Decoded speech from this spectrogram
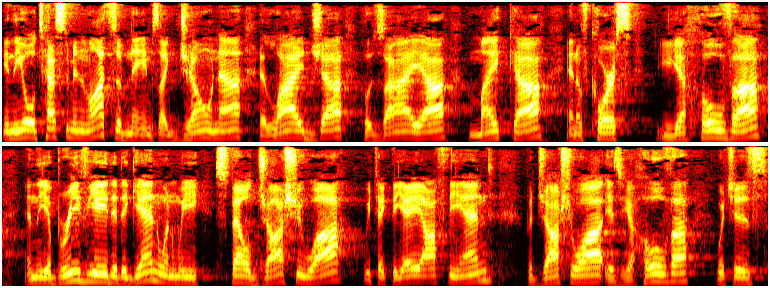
in the Old Testament in lots of names like Jonah, Elijah, Hosea, Micah, and of course, Jehovah. And the abbreviated again when we spell Joshua, we take the A off the end, but Joshua is Jehovah, which is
